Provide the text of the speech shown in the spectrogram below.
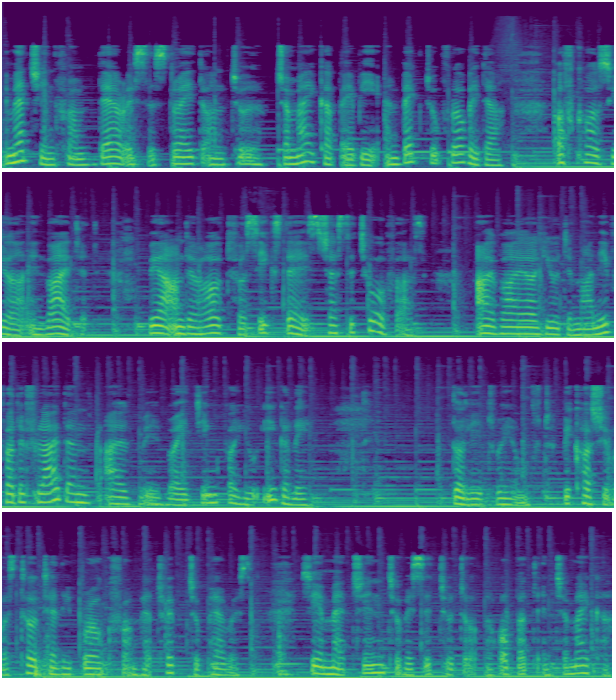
Imagine from there is a straight on to Jamaica, baby, and back to Florida. Of course, you are invited. We are on the road for six days, just the two of us. I wire you the money for the flight and I'll be waiting for you eagerly. Dolly triumphed because she was totally broke from her trip to Paris. She imagined to visit to Robert in Jamaica.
